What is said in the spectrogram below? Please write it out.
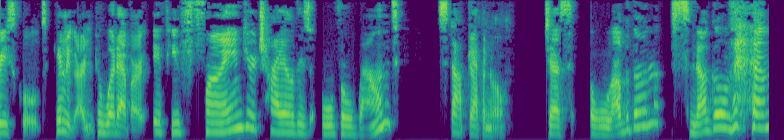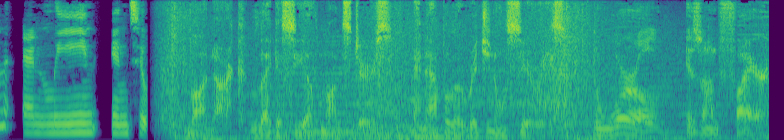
preschool, to kindergarten, to whatever, if you find your child is overwhelmed, stop, drop and roll. Just love them, snuggle them, and lean into it. Monarch Legacy of Monsters, an Apple original series. The world is on fire.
